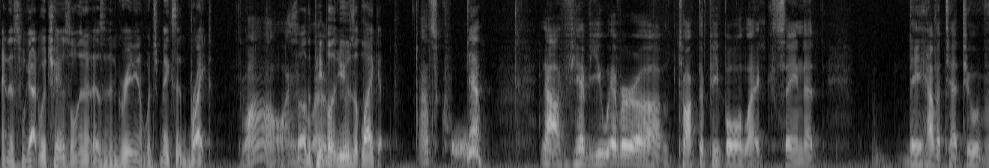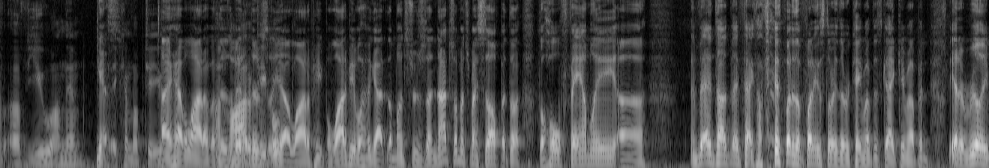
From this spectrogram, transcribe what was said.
and it's got witch hazel in it as an ingredient, which makes it bright. Wow! so the people that use it like it. That's cool. Yeah. Now, have you ever um, talked to people like saying that they have a tattoo of, of you on them? Yes. They come up to you? I have a lot of them. A there's lot been, of people? Yeah, a lot of people. A lot of people have got the Munsters, uh, not so much myself, but the, the whole family. Uh, in fact, I'll tell you one of the funniest stories that ever came up. This guy came up and he had a really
